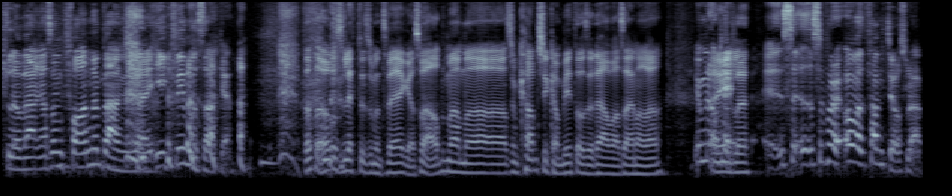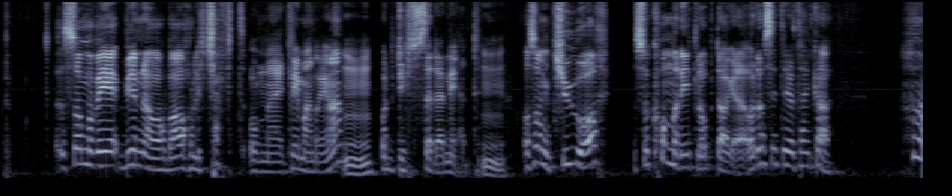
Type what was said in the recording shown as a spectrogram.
til å være som fanebærere i klimasaken. Dette høres litt ut som et tvega sverd, men uh, som kanskje kan bite oss i ræva seinere. Jo, men ok, for, Selvfølgelig, Over et 50-årsløp så må vi begynne å bare holde kjeft om eh, klimaendringer mm. og dysse det ned. Mm. Og så om 20 år så kommer de til å oppdage det, og da sitter de og tenker Hæ,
